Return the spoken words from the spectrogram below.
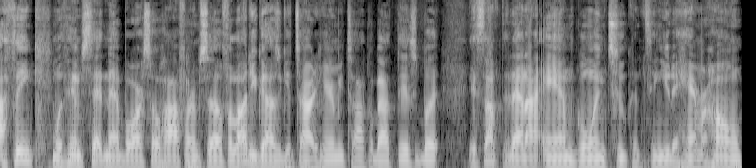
I think with him setting that bar so high for himself, a lot of you guys get tired of hearing me talk about this, but it's something that I am going to continue to hammer home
